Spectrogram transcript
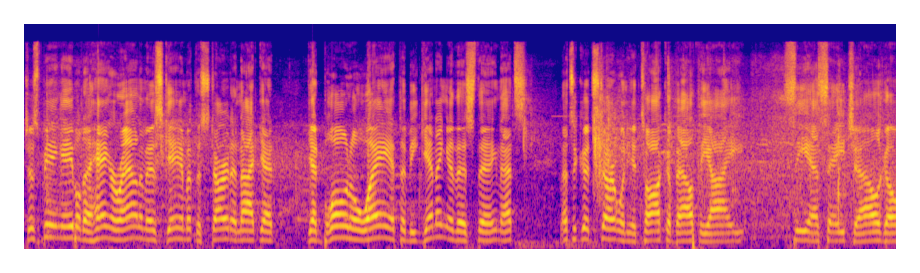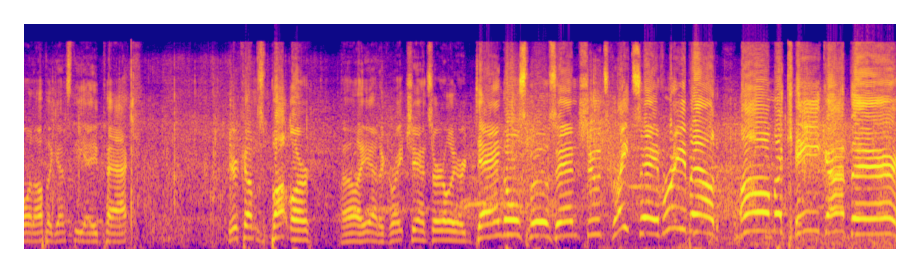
Just being able to hang around in this game at the start and not get, get blown away at the beginning of this thing, that's, that's a good start when you talk about the ICSHL going up against the APAC. Here comes Butler. Oh, he had a great chance earlier. Dangles, moves in, shoots, great save, rebound. Oh, McKee got there.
